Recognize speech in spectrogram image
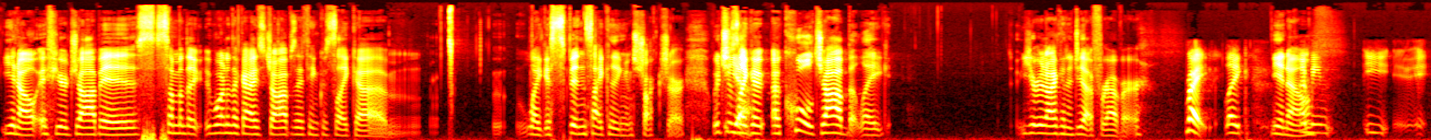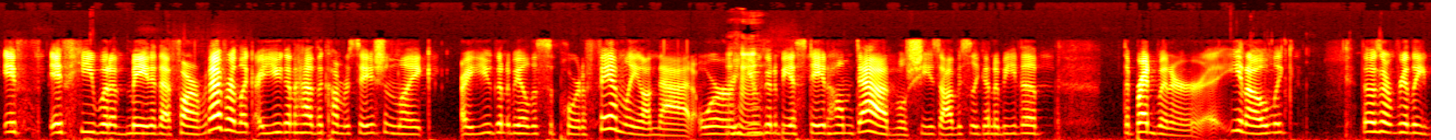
you know, if your job is some of the one of the guys' jobs I think was like um like a spin cycling instructor, which is Yeah. like a, a cool job, but like you're not going to do that forever, Right. Like, you know. I mean, if if he would have made it that far or whatever, like, are you gonna have the conversation like, are you gonna be able to support a family on that, or are you Mhm. gonna be a stay-at-home dad? Well, she's obviously gonna be the the breadwinner. Uh, You know, like, those are really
